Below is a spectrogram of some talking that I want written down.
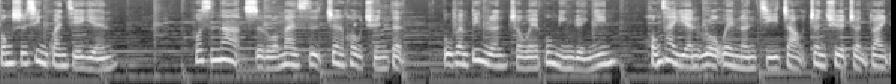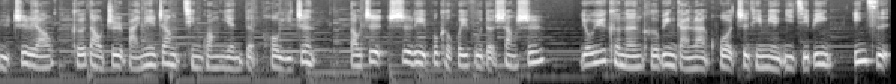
风湿性关节炎、波斯纳史罗曼氏症候群等，部分病人则为不明原因。红彩炎若未能及早正确诊断与治疗，可导致白内障、青光眼等后遗症，导致视力不可恢复的丧失。由于可能合并感染或自体免疫疾病，因此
